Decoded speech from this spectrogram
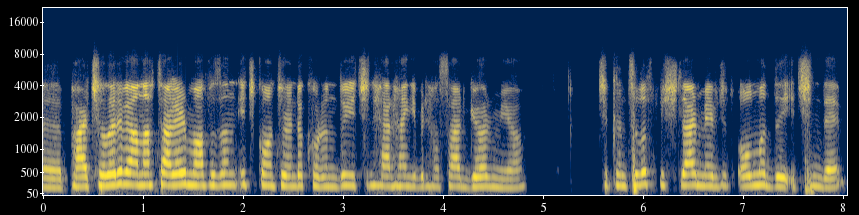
E, parçaları ve anahtarları muhafazanın iç kontrolünde korunduğu için herhangi bir hasar görmüyor. Çıkıntılı fişler mevcut olmadığı için de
